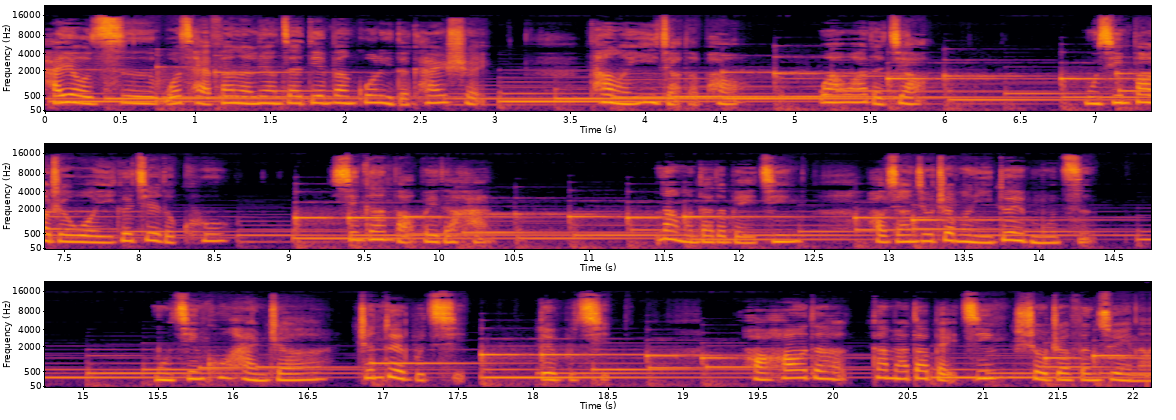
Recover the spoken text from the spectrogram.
还有次我踩翻了晾在电饭锅里的开水，烫了一脚的泡，哇哇的叫，母亲抱着我一个劲儿的哭，心肝宝贝的喊，那么大的北京，好像就这么一对母子。母亲哭喊着：“真对不起，对不起，好好的干嘛到北京受这份罪呢？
